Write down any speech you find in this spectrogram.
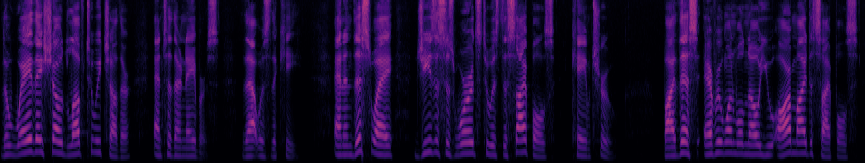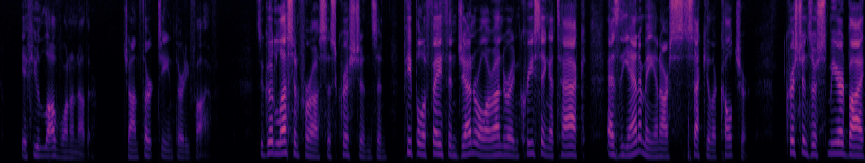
The way they showed love to each other and to their neighbors, that was the key. And in this way, Jesus' words to his disciples came true. By this, everyone will know you are my disciples if you love one another. John 13, 35. It's a good lesson for us as Christians, and people of faith in general are under increasing attack as the enemy in our secular culture. Christians are smeared by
